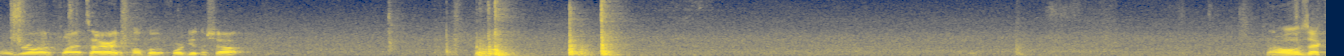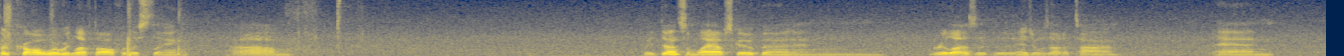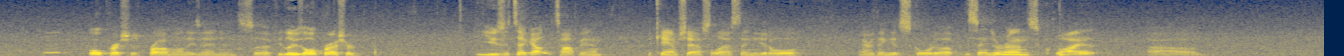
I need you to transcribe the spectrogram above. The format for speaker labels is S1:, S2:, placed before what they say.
S1: Little girl had a flat tire, had to pump up before getting the shop. I don't exactly recall where we left off with this thing. Um, we'd done some lab scoping and realized that the engine was out of time and oil pressure is a problem on these engines. So if you lose oil pressure, you usually take out the top end. The camshaft's the last thing to get oil. Everything gets scored up. This engine runs quiet. Uh,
